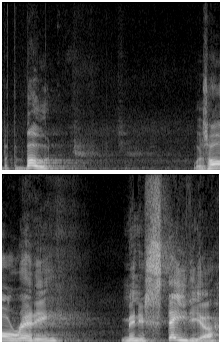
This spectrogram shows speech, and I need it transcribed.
But the boat was already many stadia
